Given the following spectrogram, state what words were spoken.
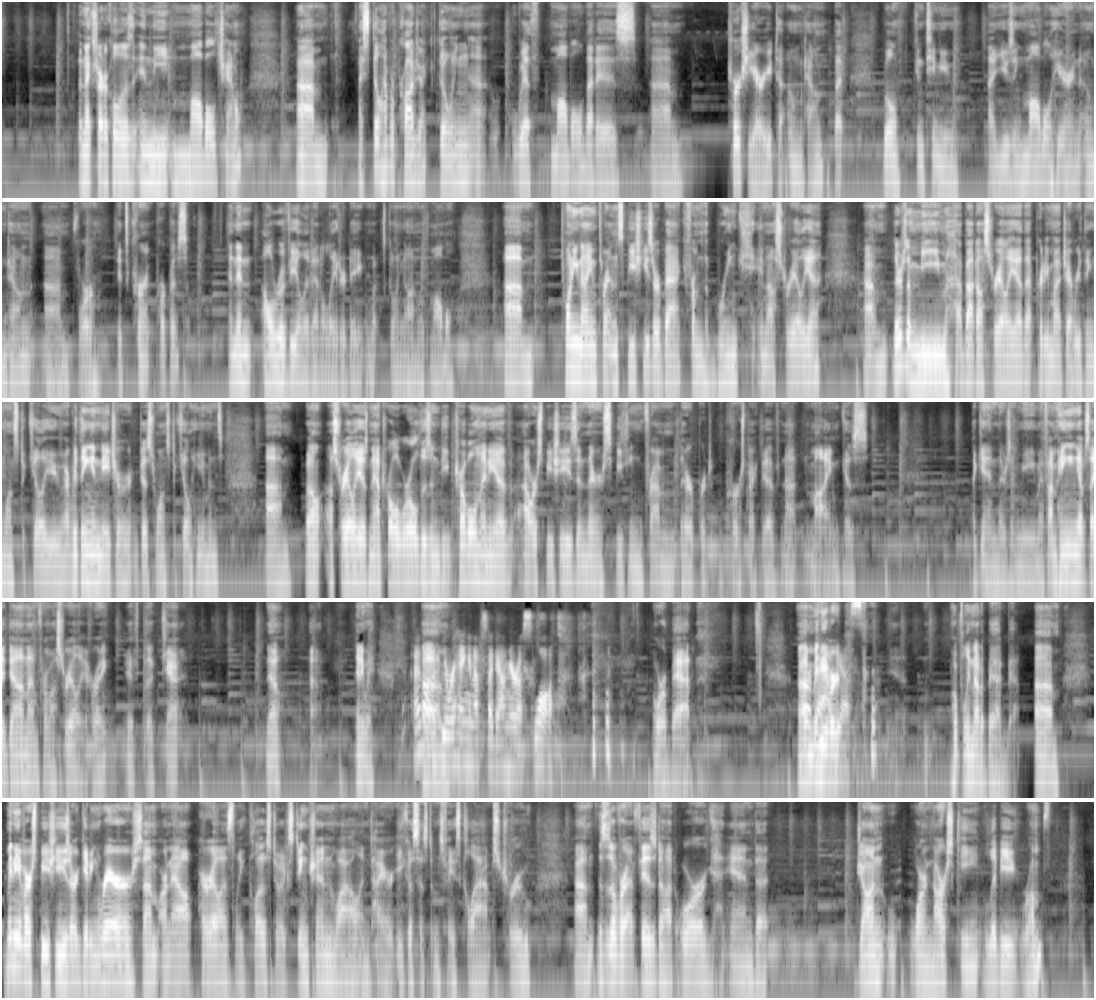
The next article is in the Mobble channel. Um, I still have a project going uh, with Mobble that is um, tertiary to ohmTown, but we'll continue uh, using Mobble here in ohmTown um, for its current purpose. And then I'll reveal it at a later date what's going on with Mobble. Um, 29 threatened species are back from the brink in Australia. Um, there's a meme about Australia that pretty much everything wants to kill you. Everything in nature just wants to kill humans. Um, well, Australia's natural world is in deep trouble. Many of our species, and they're speaking from their per- perspective, not mine, because again, there's a meme. If I'm hanging upside down, I'm from Australia, right? If the cat. No? Anyway. I thought um, if you um, were hanging upside down, you're a sloth. or a bat. Uh, many bad, of our, yes. yeah, hopefully not a bad bat. Um, many of our species are getting rare. Some are now perilously close to extinction, while entire ecosystems face collapse. True. Um, this is over at phys.org, and uh, John Woinarski, Libby Rumpff,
